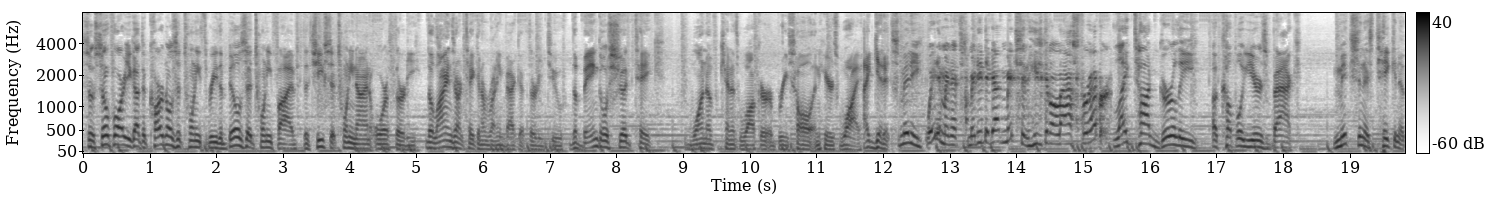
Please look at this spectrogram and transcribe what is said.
So, so far you got the Cardinals at 23, the Bills at 25, the Chiefs at 29 or 30. The Lions aren't taking a running back at 32. The Bengals should take one of Kenneth Walker or Breece Hall, and here's why. I get it. Smitty. Wait a minute, Smitty. They got Mixon. He's going to last forever. Like Todd Gurley a couple years back, Mixon has taken a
